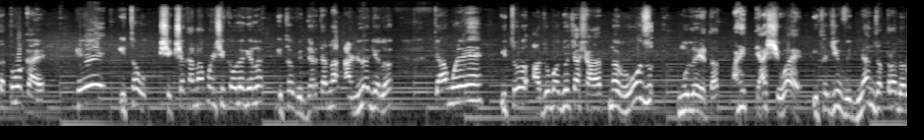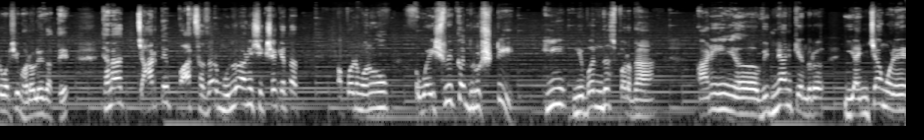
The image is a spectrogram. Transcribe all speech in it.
तत्व काय? हे इथं शिक्षकांना पण शिकवलं गेलं इथं विद्यार्थ्यांना आणलं गेलं. त्यामुळे इथं आजूबाजूच्या शाळातनं रोज मुलं येतात आणि त्याशिवाय इथं जी विज्ञान जत्रा दरवर्षी भरवली जाते त्याला चार ते पाच हजार मुलं आणि शिक्षक येतात. आपण म्हणू वैश्विक दृष्टी ही निबंध स्पर्धा आणि विज्ञान केंद्र यांच्यामुळे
